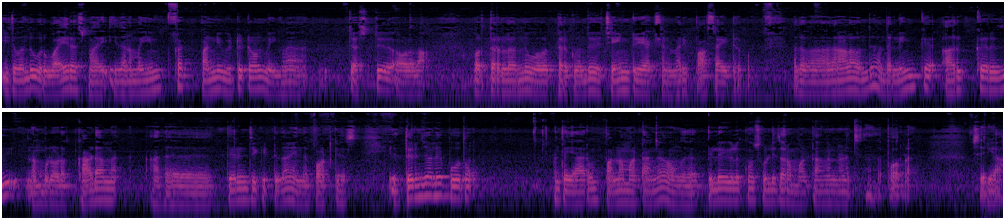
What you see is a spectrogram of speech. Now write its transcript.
இது வந்து ஒரு வைரஸ் மாதிரி. இதை நம்ம இன்ஃபெக்ட் பண்ணி விட்டுட்டோம்னு வைங்களேன் ஜஸ்ட்டு அவ்வளோதான் ஒருத்தர்லேருந்து ஒருத்தருக்கு வந்து செயின் ரியாக்ஷன் மாதிரி பாஸ் ஆகிட்டு இருக்கும். அது அதனால் வந்து அந்த லிங்க்கை அறுக்கிறது நம்மளோட கடமை. அதை தெரிஞ்சுக்கிட்டு தான் இந்த பாட்காஸ்ட் இது தெரிஞ்சாலே போதும். அதை யாரும் பண்ண மாட்டாங்க. அவங்க பிள்ளைகளுக்கும் சொல்லித்தர மாட்டாங்கன்னு நினச்சி தான் அதை போடுறேன். சரியா?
